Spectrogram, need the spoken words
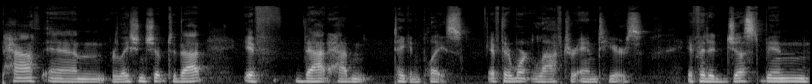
path and relationship to that if that hadn't taken place, if there weren't laughter and tears. If it had just been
